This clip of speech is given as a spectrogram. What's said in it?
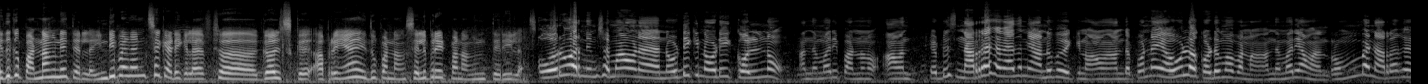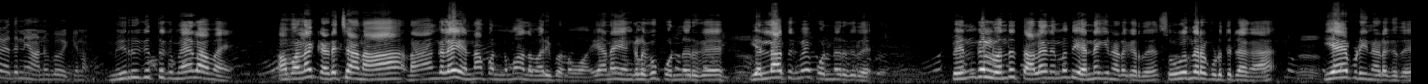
எதுக்கு பண்ணாங்கன்னே தெரியல. இண்டிபெண்டன்ஸே கிடைக்கல கேர்ள்ஸ்க்கு அப்புறம் ஏன் இது பண்ணாங்க செலிப்ரேட் பண்ணாங்கன்னு தெரியல. ஒரு ஒரு நிமிஷமா அவனை நொடிக்கு நொடி கொல்லணும் அந்த மாதிரி பண்ணணும். அவன் எப்படி நரக வேதனையை அனுபவிக்கணும். அவன் அந்த பொண்ணை எவ்வளோ கொடுமை பண்ணான். அந்த மாதிரி அவன் ரொம்ப நரக வேதனையை அனுபவிக்கணும். மிருகத்துக்கு மேலே அவன். அவன்லாம் கிடைச்சானா நாங்களே என்ன பண்ணணுமோ அந்த மாதிரி பண்ணுவோம். ஏன்னா எங்களுக்கு பொண்ணு இருக்கு. எல்லாத்துக்குமே பொண்ணு இருக்குது. பெண்கள் வந்து தலை நிமிர்ந்து என்னைக்கு நடக்கிறது? சுதந்திரம் கொடுத்துட்டாங்க. ஏன் இப்படி நடக்குது?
